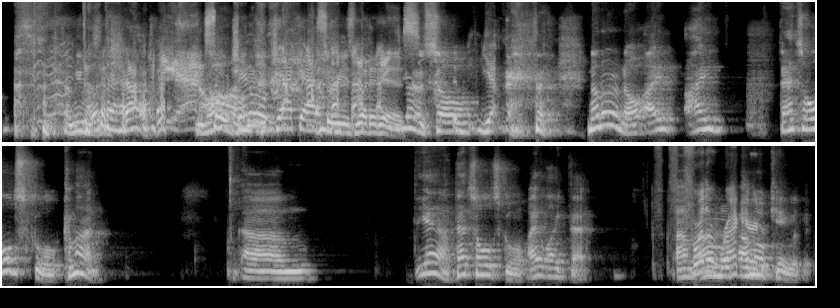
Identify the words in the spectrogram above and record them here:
I mean, what the hell? Yeah. So No. general jackassery is what it is. Yeah, so Yeah. no, no, no, no. I, I, that's old school. Come on. Um, yeah, that's old school. I like that. I'm, For the I'm- record, I'm okay with it.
